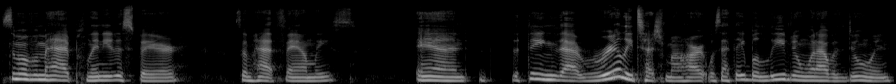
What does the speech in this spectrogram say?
Some of them had plenty to spare, some had families. And the thing that really touched my heart was that they believed in what I was doing.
